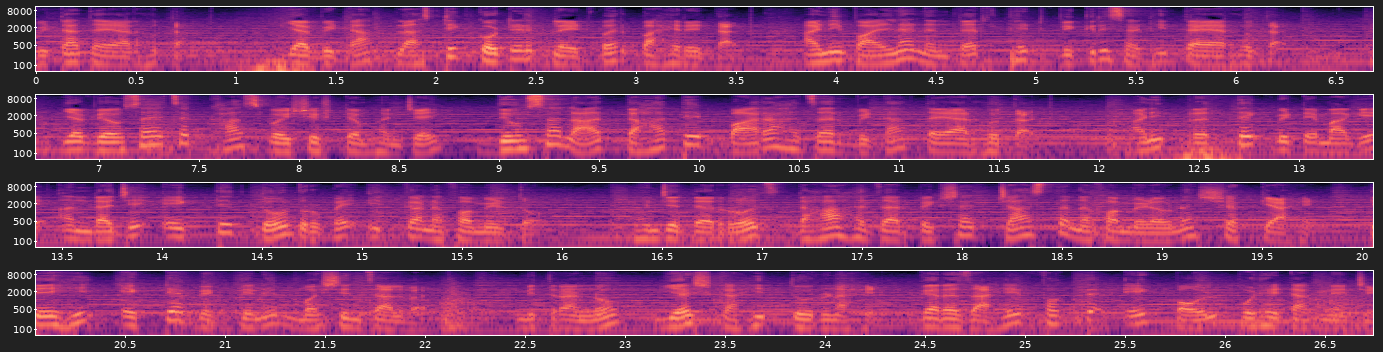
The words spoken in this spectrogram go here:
विटा तयार होतात. या विटा प्लास्टिक कोटेड प्लेटवर बाहेर येतात आणि वाळल्यानंतर थेट विक्रीसाठी तयार होतात. या व्यवसायाचं खास वैशिष्ट्य म्हणजे दिवसाला दहा ते बारा हजार विटा तयार होतात. आणि प्रत्येक विटेमागे अंदाजे एक ते दोन रुपये इतका नफा मिळतो. म्हणजे दररोज दहा हजारपेक्षा जास्त नफा मिळवणं शक्य आहे. तेही एकट्या व्यक्तीने मशीन चालवत. मित्रांनो यश काही दूर नाही. गरज आहे फक्त एक पाऊल पुढे टाकण्याची.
